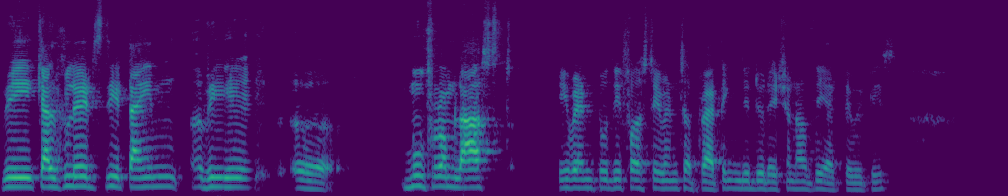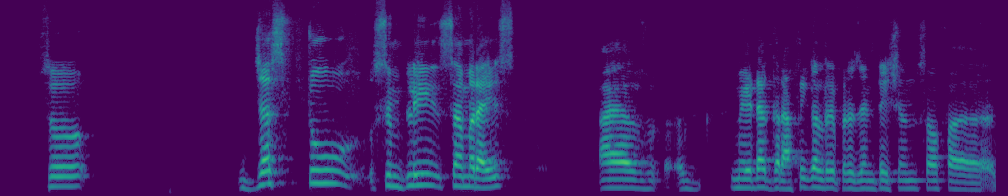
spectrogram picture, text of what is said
we calculates the time we uh, move from last event to the first event subtracting the duration of the activities so just to simply summarize i have uh, made a graphical representations of a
